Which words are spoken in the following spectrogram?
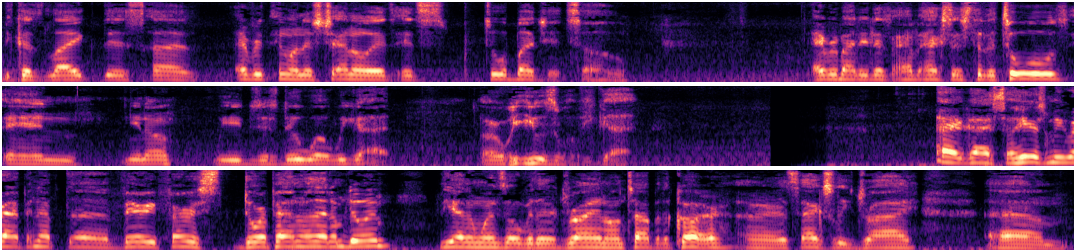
Because like this, uh, everything on this channel, it's, it's to a budget. So everybody doesn't have access to the tools and, you know, we just do what we got or we use what we got. All right, guys, so here's me wrapping up the very first door panel that I'm doing. The other one's over there drying on top of the car, or it's actually dry. Um,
